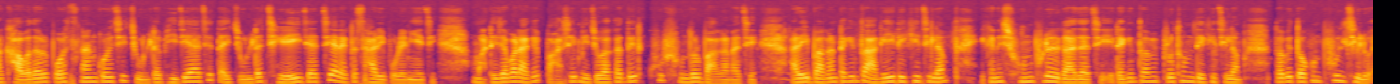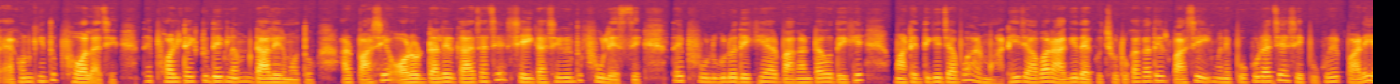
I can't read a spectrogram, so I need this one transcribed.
আর খাওয়া দাওয়ার পর স্নান করেছি, চুলটা ভিজে আছে, তাই চুলটা ছেড়েই যাচ্ছি আর একটা শাড়ি পরে নিয়েছি। মাঠে যাওয়ার আগে পাশে মেজো কাকাদের খুব সুন্দর বাগান আছে। আর এই বাগানটা কিন্তু আগেই দেখেছিলাম, এখানে সোন ফুলের গাছ আছে, এটা কিন্তু আমি প্রথম দেখেছিলাম। তবে তখন ফুল ছিল, এখন কিন্তু ফল আছে, তাই ফলটা একটু দেখলাম ডালের মতো। আর পাশে অরড় ডালের গাছ আছে, সেই গাছে কিন্তু ফুল এসছে, তাই ফুলগুলো দেখে আর বাগানটাও দেখে মাঠের দিকে যাব। আর মাঠে যাবার আগে দেখো ছোটো কাকাদের পাশেই মানে পুকুর আছে আর সেই পুকুরের পাড়ে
